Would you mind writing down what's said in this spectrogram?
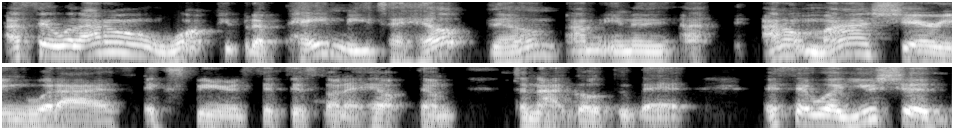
I said, Well, I don't want people to pay me to help them. I mean, I, I don't mind sharing what I've experienced if it's going to help them to not go through that. They said, Well, you should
